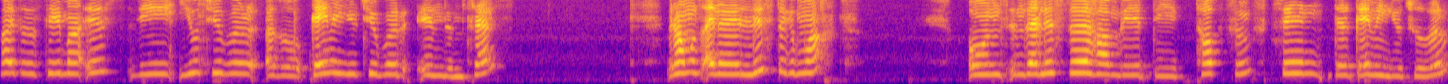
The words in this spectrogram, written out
Heute das Thema ist die YouTuber, also Gaming-YouTuber in den Trends. Wir haben uns eine Liste gemacht. Und in der Liste haben wir die Top 15 der Gaming-YouTuber.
